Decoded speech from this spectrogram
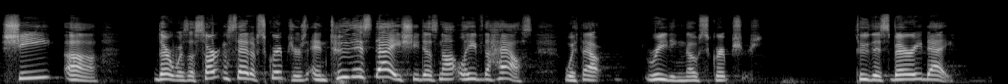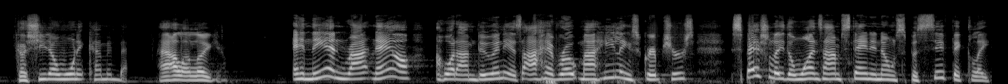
she. Uh, there was a certain set of scriptures, and to this day, she does not leave the house without reading those scriptures. To this very day, because she don't want it coming back. Hallelujah. And then right now, what I'm doing is I have wrote my healing scriptures, especially the ones I'm standing on specifically.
